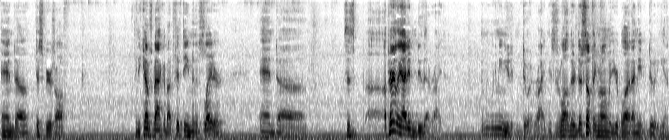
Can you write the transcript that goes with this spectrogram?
and uh, disappears off. And he comes back about 15 minutes later and uh, says, uh, Apparently, I didn't do that right. I mean, what do you mean you didn't do it right? He says, Well, there, there's something wrong with your blood. I need to do it again.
